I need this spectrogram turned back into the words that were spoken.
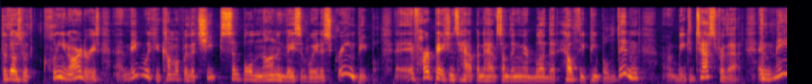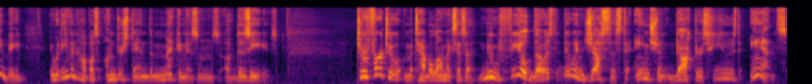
to those with clean arteries, uh, maybe we could come up with a cheap, simple, non-invasive way to screen people. If heart patients happen to have something in their blood that healthy people didn't, uh, we could test for that. And maybe it would even help us understand the mechanisms of disease. To refer to metabolomics as a new field, though, is to do injustice to ancient doctors who used ants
